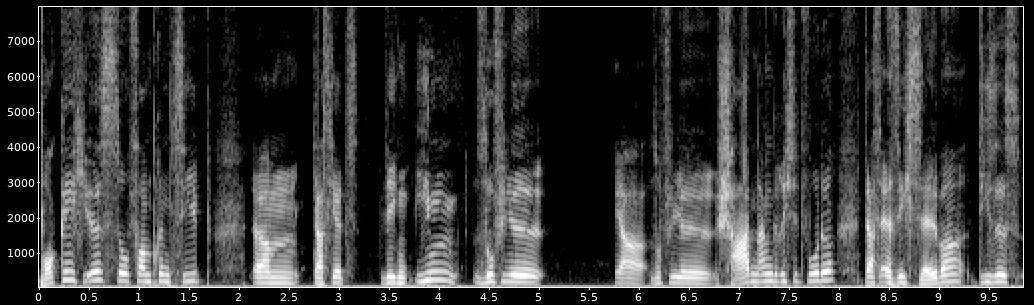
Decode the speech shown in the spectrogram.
bockig ist, so vom Prinzip, ähm, dass jetzt wegen ihm so viel, ja, so viel Schaden angerichtet wurde, dass er sich selber dieses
